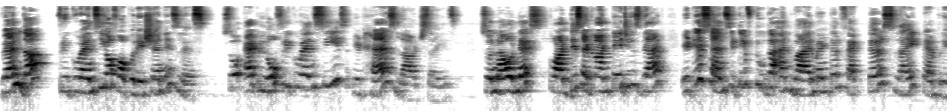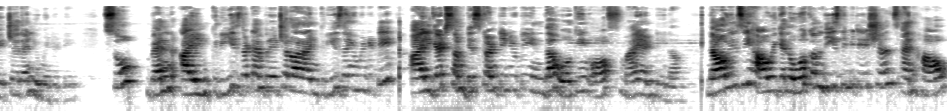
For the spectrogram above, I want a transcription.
when the frequency of operation is less. So at low frequencies it has large size. So now next disadvantage is that it is sensitive to the environmental factors like temperature and humidity. So when I increase the temperature or I increase the humidity, I'll get some discontinuity in the working of my antenna. Now we'll see how we can overcome these limitations and how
